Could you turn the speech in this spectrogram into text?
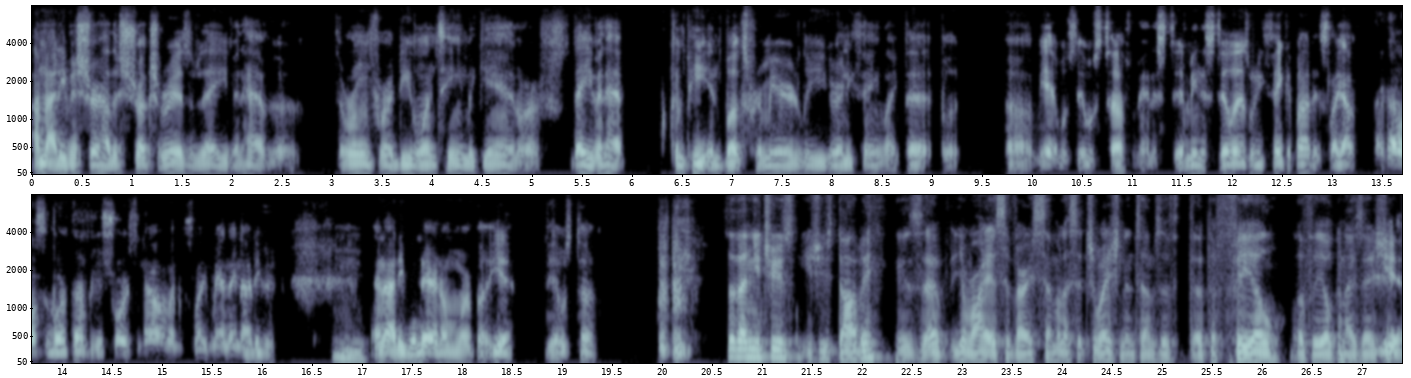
I'm not even sure how the structure is if they even have the the room for a D one team again, or if they even have compete in BUCS Premier League or anything like that. But um, yeah, it was it was tough, man. It's, I mean, it still is when you think about it. It's like I, I got on some Northumbria shorts now, and it's like, man, they're not even mm. they're not even there no more. But yeah, yeah it was tough. So then you choose you choose Derby. Is uh, you're right. It's a very similar situation in terms of the, the feel of the organization. Yeah.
